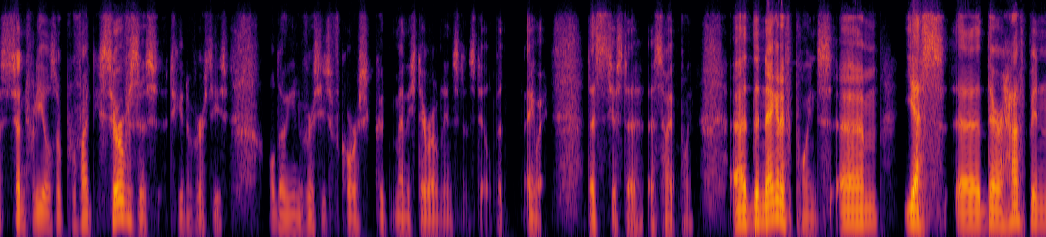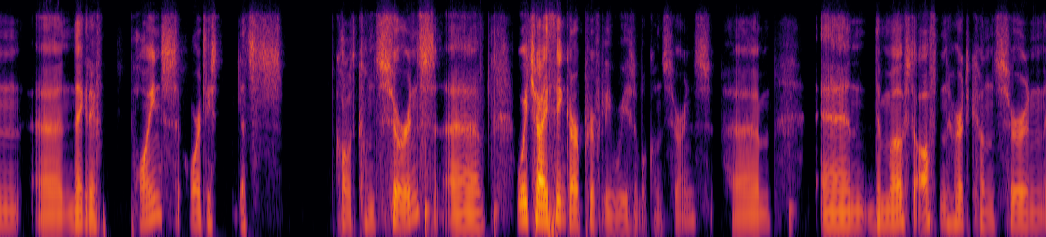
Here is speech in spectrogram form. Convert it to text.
centrally also provide these services to universities. Although universities, of course, could manage their own instance still. But anyway, that's just a, a side point. Uh, the negative points. Um, yes, uh, there have been uh, negative points, or at least let's call it concerns, uh, which I think are perfectly reasonable concerns. Um, and the most often heard concern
